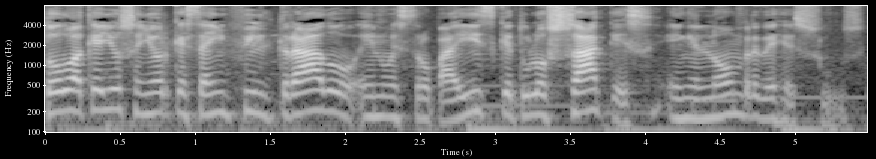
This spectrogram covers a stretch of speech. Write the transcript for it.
todo aquello, Señor, que se ha infiltrado en nuestro país, que tú lo saques en el nombre de Jesús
